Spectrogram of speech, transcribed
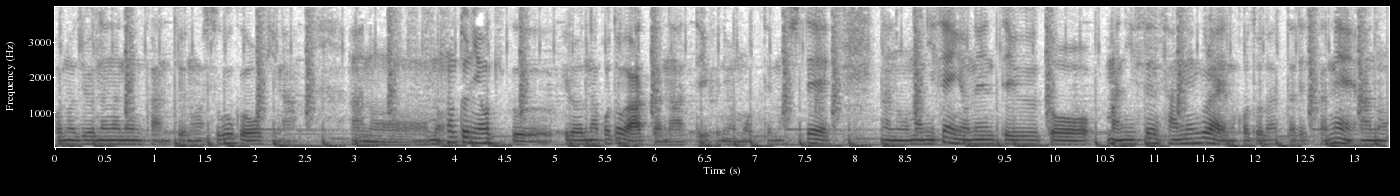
この17年間っていうのはすごく大きなあのもう本当に大きくいろんなことがあったなっていうふうに思ってましてあの、まあ、2004年っていうと、まあ、2003年ぐらいのことだったですかねあの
